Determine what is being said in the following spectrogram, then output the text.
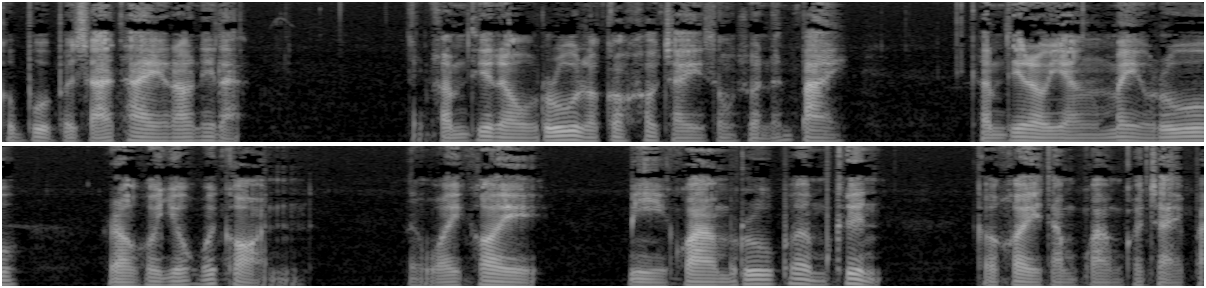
ก็พูดภาษาไทยเรานี่แหละคำที่เรารู้เราก็เข้าใจตรงส่วนนั้นไปคำที่เรายังไม่รู้เราก็ยกไว้ก่อนไว้ค่อยมีความรู้เพิ่มขึ้น ก็ค่อยทำความเข้าใจไป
